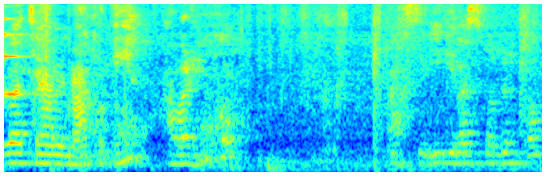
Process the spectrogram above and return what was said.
دلوقتي هعمل معاكم إيه؟ هوريكم. أغسل ايدي بس من غيركم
